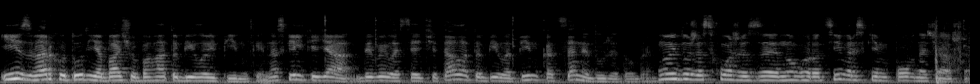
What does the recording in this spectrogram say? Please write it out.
І зверху тут я бачу багато білої пінки. Наскільки я дивилася і читала, то біла пінка це не дуже добре. Ну і дуже схоже з Новгород Сіверським повна чаша.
